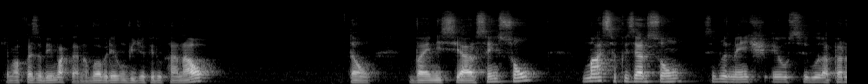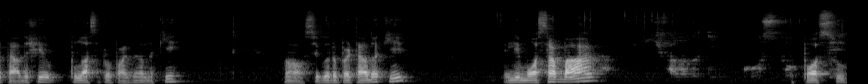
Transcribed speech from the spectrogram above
Que é uma coisa bem bacana. vou abrir um vídeo aqui do canal, então vai iniciar sem som, mas se eu quiser som, simplesmente eu seguro apertado. Deixa eu pular essa propaganda aqui. Ó, seguro apertado aqui. Ele mostra a barra. Posso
